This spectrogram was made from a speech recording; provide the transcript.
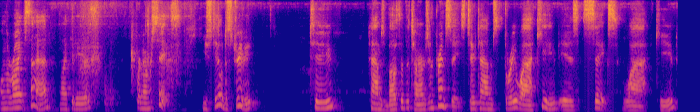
on the right side like it is for number 6. You still distribute 2 times both of the terms in parentheses. 2 times 3y cubed is 6y cubed,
